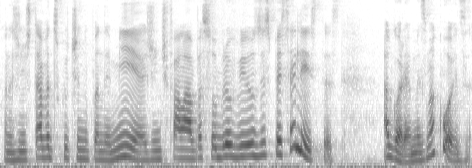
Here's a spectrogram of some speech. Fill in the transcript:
Quando a gente estava discutindo pandemia, a gente falava sobre ouvir os especialistas. Agora é a mesma coisa.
